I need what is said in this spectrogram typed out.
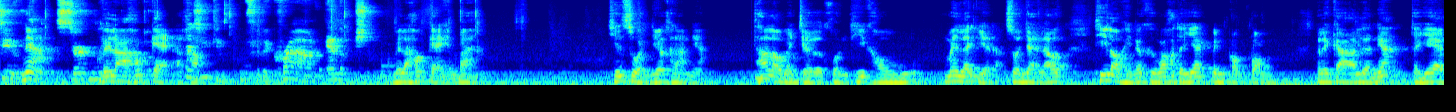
Two, เนี่ย certainly เวลาเขาแกะอะครับ as you can do for the crown and the เวลาเขาแกะเห็นป่ะชิ้นส่วนเยอะขนาดเนี้ยถ้าเราไปเจอคนที่เขาไม่ละเอียดอะส่วนใหญ่แล้วที่เราเห็นก็คือว่าเขาจะแยกเป็นกล่องๆ นาฬิกาเรือนเนี้ยจะแยก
